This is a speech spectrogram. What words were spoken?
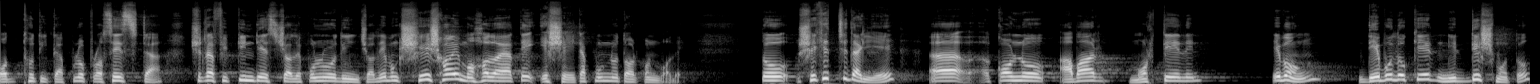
পদ্ধতিটা, পুরো প্রসেসটা সেটা ফিফটিন ডেজ চলে, পনেরো দিন চলে এবং শেষ হয় মহালয়াতে এসে, এটা পূর্ণ তর্পণ বলে। তো সেক্ষেত্রে দাঁড়িয়ে কর্ণ আবার মর্তে এলেন এবং দেবলোকের নির্দেশ মতো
